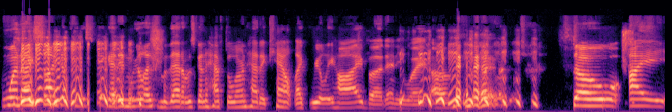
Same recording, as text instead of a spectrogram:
when I signed up for this gig, I didn't realize that I was going to have to learn how to count like really high. But anyway, um, so I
